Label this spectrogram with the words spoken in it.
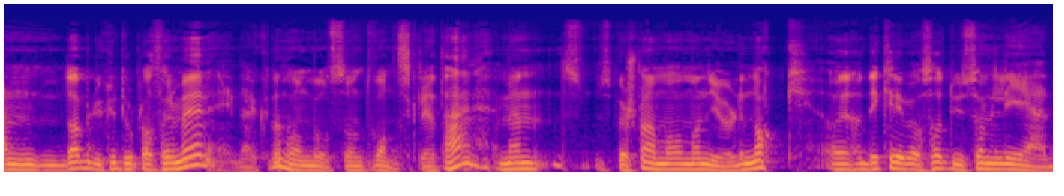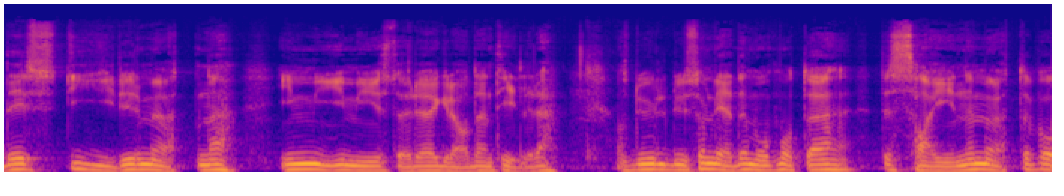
en, da bruker du to plattformer. Det er jo ikke noe sånn voldsomt vanskelig, dette her, men spørsmålet er om man gjør det nok. Og Det krever også at du som leder styrer møtene i mye mye større grad enn tidligere. Altså du, du som leder må på en måte designe møtet på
